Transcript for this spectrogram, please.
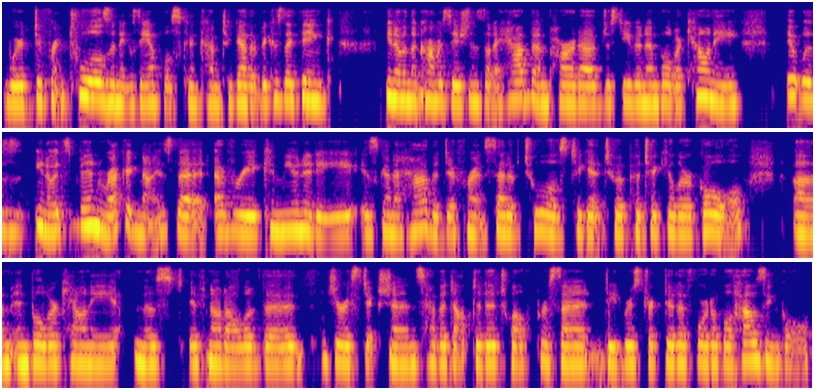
where different tools and examples can come together, because I think, you know, in the conversations that I have been part of, just even in Boulder County, it was, you know, it's been recognized that every community is going to have a different set of tools to get to a particular goal. Um, in Boulder County, most, if not all of the jurisdictions have adopted a 12% deed restricted affordable housing goal.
